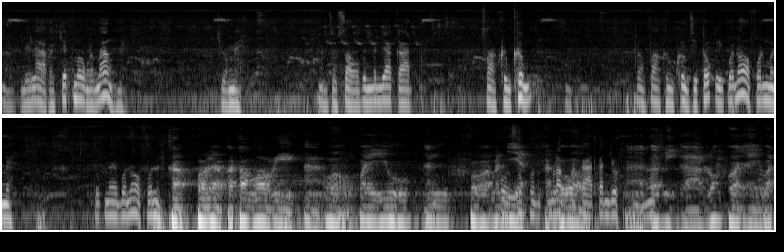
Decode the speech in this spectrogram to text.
อ่าเวลาก็เจ็ดโมงแล้วมั้งช่วงนี้ มันเศร้าๆเป็นบรรยากาศฟ้าครึมครึมๆท้องฟ้าครึมครึมๆสิตกอีกบ่นอฝนมันนี่ตกแน่บ่นอฝนครับพอแล้วก็ต้องว่าอีกอ่าว่าไปอยู่กันเพราะว่ามันโอ้เงียสบคนกำลังประกาศกันอยู่อ่าตอนนี้ก็ลงคอยไอ้วัด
